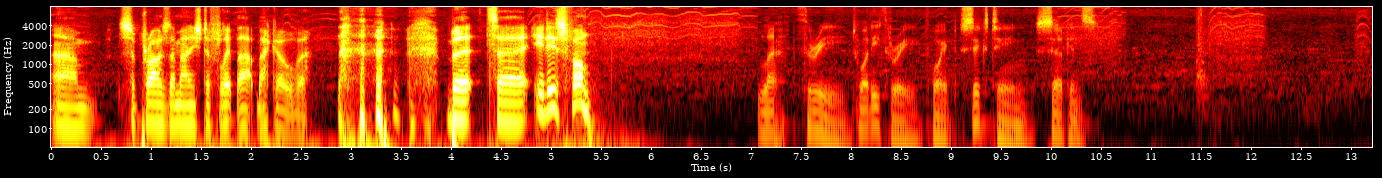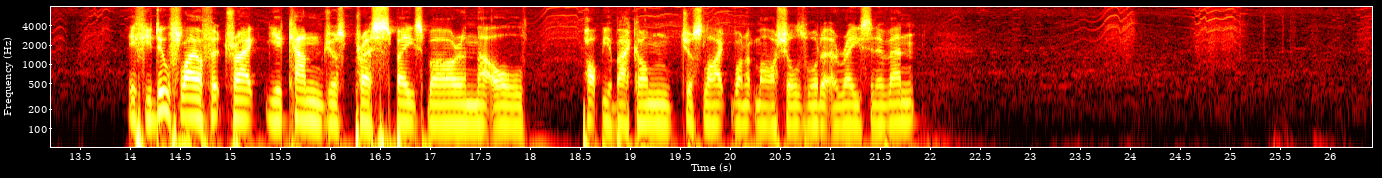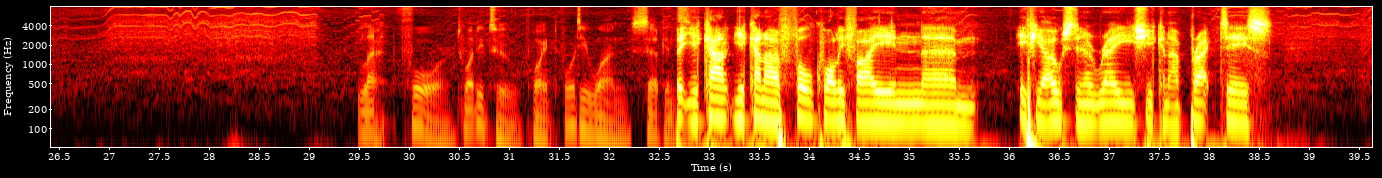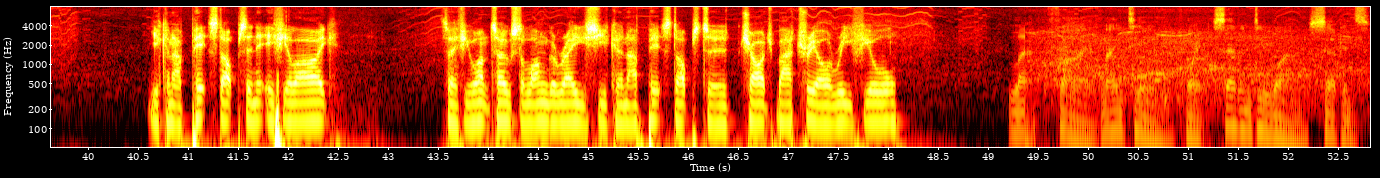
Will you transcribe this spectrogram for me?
I'm surprised I managed to flip that back over. but uh, it is fun. Left 3, 23.16 seconds. If you do fly off at track, you can just press spacebar and that'll pop you back on just like one at Marshall's would at a racing event. Left 4, 22.41 seconds. But you can you can have full qualifying um, if you're hosting a race. You can have practice. You can have pit stops in it if you like. So if you want to host a longer race, you can have pit stops to charge battery or refuel. Left 5, 19.71 seconds.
